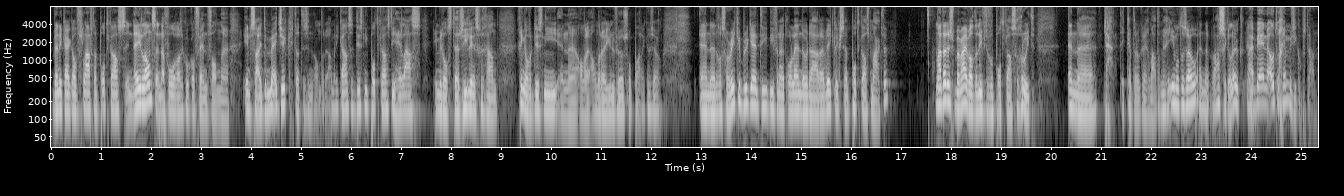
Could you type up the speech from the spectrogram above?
ben ik eigenlijk al verslaafd aan podcasts in Nederlands. En daarvoor was ik ook al fan van eh, Inside the Magic. Dat is een andere Amerikaanse Disney-podcast... die helaas inmiddels ter ziele is gegaan. Ging over Disney en eh, allerlei andere Universal parken en zo. En dat was van Ricky Briganti... die vanuit Orlando daar wekelijks zijn podcast maakte. Maar dat is bij mij wel de liefde voor podcasts gegroeid. En ja, ik heb er ook regelmatig mee ge-mailed en zo. En eh, hartstikke leuk. Maar heb jij in de auto geen muziek op staan?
